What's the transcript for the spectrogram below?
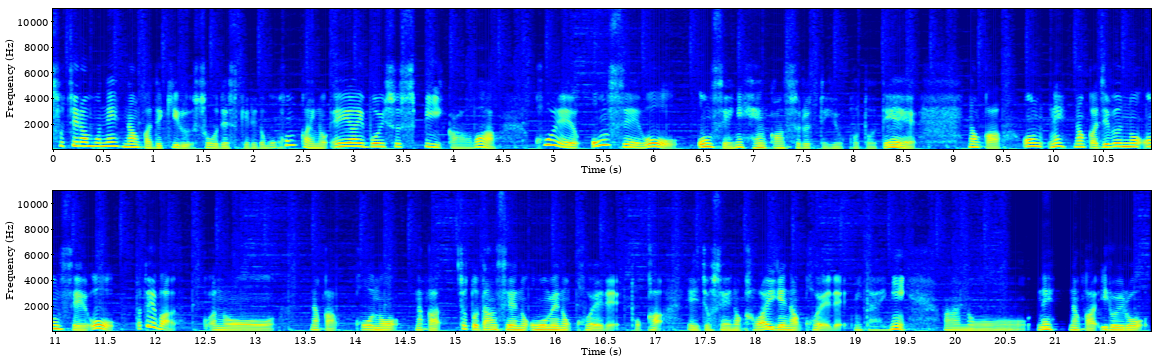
そちらもね、なんかできるそうですけれども、今回の AI ボイススピーカーは、声、音声を音声に変換するっていうことで、なんか、ね、なんか自分の音声を、例えば、あのーなんか、この、なんか、ちょっと男性の多めの声でとか、えー女性の可愛げな声でみたいに、あのーね、なんかいろいろ、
